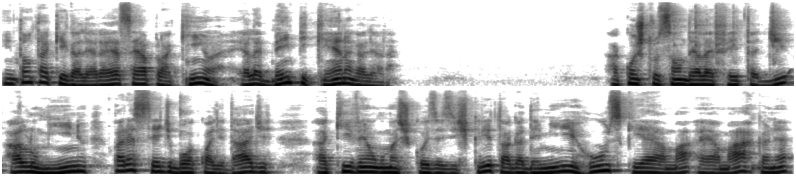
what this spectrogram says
Então tá aqui, galera. Essa é a plaquinha, ó. ela é bem pequena, galera. A construção dela é feita de alumínio, parece ser de boa qualidade. Aqui vem algumas coisas escritas, HDMI RUS, que é a, é a marca, né?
